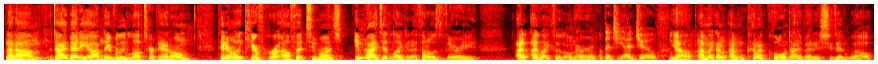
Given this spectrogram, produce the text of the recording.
But um, Daya Betty, um, they really loved her panel. They didn't really care for her outfit too much, even though I did like it. I thought it was very, I, I liked it on her. With the GI Joe. Yeah, I'm like I'm I'm kind of cool on diabetes. She did well.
